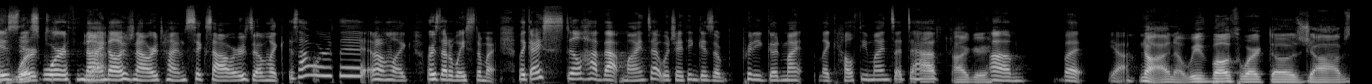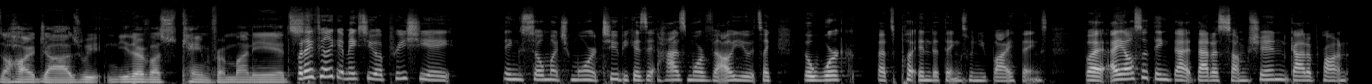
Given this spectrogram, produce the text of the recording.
is this worth nine dollars an hour times six hours? I'm like, is that worth it? And I'm like, or is that a waste of money? Like I still have that mindset, which I think is a pretty good mind, like healthy mindset to have. i agree Um, but yeah, No, I know. We've both worked those jobs, the hard jobs. We neither of us came from money. It's But I feel like it makes you appreciate things so much more too because it has more value. It's like the work that's put into things when you buy things. But I also think that that assumption got upon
